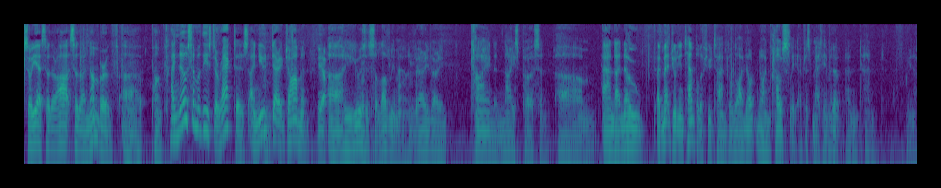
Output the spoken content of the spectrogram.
so yeah, so there are so there are a number of uh, punk. I know some of these directors. I knew Derek Jarman. Yeah. uh, he was just a lovely man, very very kind and nice person. Um, and I know I've met Julien Temple a few times, although I don't know him closely. I've just met him and Yeah. and, and you know.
